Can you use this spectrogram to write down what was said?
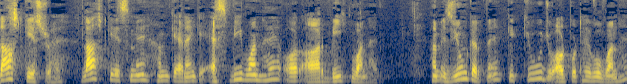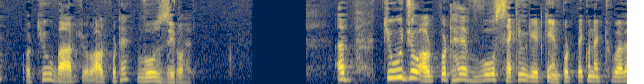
لاسٹ کیس جو ہے لاسٹ کیس میں ہم کہہ رہے ہیں کہ ایس بی ون ہے اور آر بی ون ہے ہم ایزیوم کرتے ہیں کہ کیو جو آؤٹ پٹ ہے وہ ون ہے اور کیو بار جو آؤٹ پٹ ہے وہ زیرو ہے اب کیو جو آؤٹ پٹ ہے وہ سیکنڈ گیٹ کے ان پٹ پہ کنیکٹ ہوا ہے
